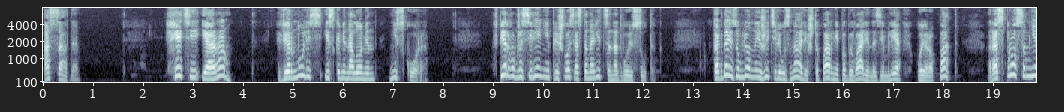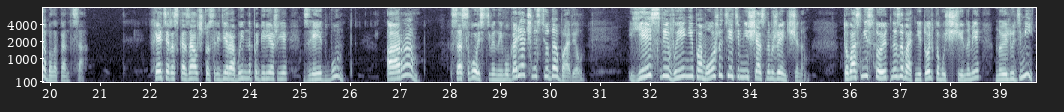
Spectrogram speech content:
осада. Хети и Арам вернулись из каменоломен не скоро. В первом же селении пришлось остановиться на двое суток. Когда изумленные жители узнали, что парни побывали на земле Ойропат, расспросам не было конца. Хэти рассказал, что среди рабынь на побережье зреет бунт, а Арам со свойственной ему горячностью добавил, «Если вы не поможете этим несчастным женщинам, то вас не стоит называть не только мужчинами, но и людьми».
